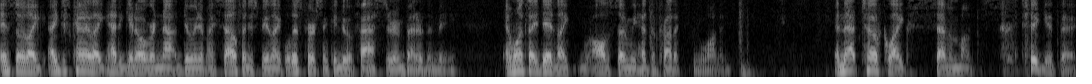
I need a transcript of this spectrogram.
And so like I just kind of like had to get over not doing it myself and just being like, well, this person can do it faster and better than me. And once I did, like all of a sudden we had the product we wanted. And that took like seven months to get there.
